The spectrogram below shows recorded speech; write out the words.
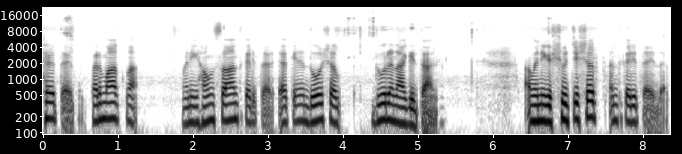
ಹೇಳ್ತಾ ಇದ್ದಾನೆ. ಪರಮಾತ್ಮ ಅವನಿಗೆ ಹಂಸ ಅಂತ ಕರೀತಾರೆ. ಯಾಕೆಂದರೆ ದೋಷ ದೂರನಾಗಿದ್ದಾನೆ. ಅವನಿಗೆ ಶುಚಿಷತ್ ಅಂತ ಕರೀತಾ ಇದ್ದಾರೆ.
